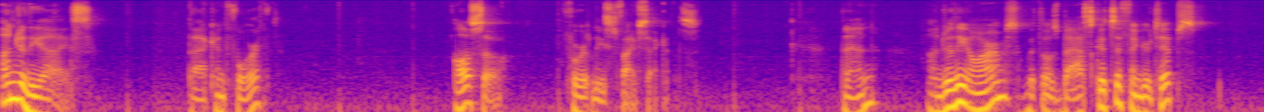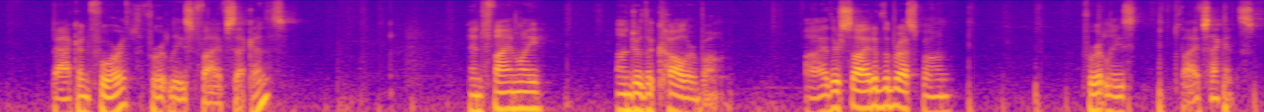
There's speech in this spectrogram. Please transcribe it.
under the eyes, back and forth, also for at least five seconds. Then under the arms with those baskets of fingertips, back and forth for at least five seconds. And finally, under the collarbone, either side of the breastbone for at least five seconds.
